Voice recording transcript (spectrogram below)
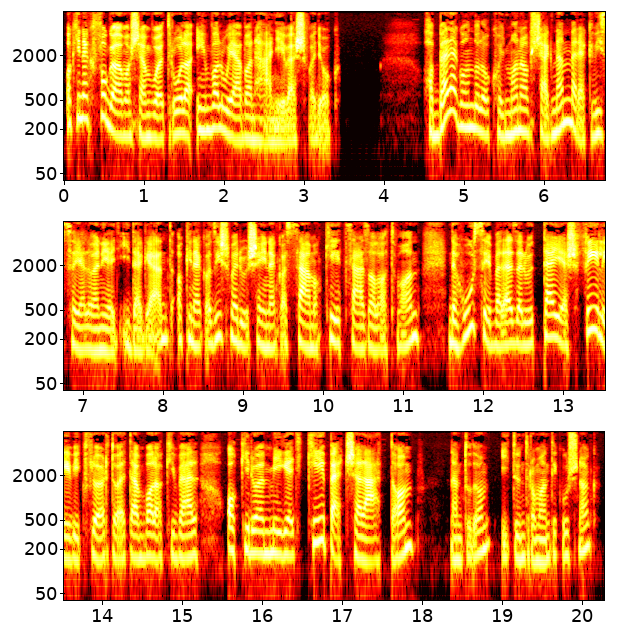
akinek fogalma sem volt róla, én valójában hány éves vagyok. Ha belegondolok, hogy manapság nem merek visszajelölni egy idegent, akinek az ismerőseinek a száma 200 alatt van, de 20 évvel ezelőtt teljes fél évig flörtöltem valakivel, akiről még egy képet se láttam, nem tudom, így tűnt romantikusnak,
